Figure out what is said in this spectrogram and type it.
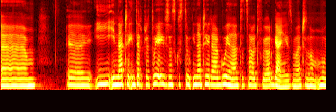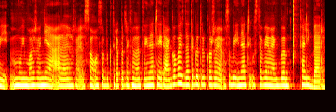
Um, i inaczej interpretuje i w związku z tym inaczej reaguje na to cały twój organizm. Znaczy, no mój, mój może nie, ale są osoby, które potrafią na to inaczej reagować, dlatego tylko, że sobie inaczej ustawiam jakby kaliber.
